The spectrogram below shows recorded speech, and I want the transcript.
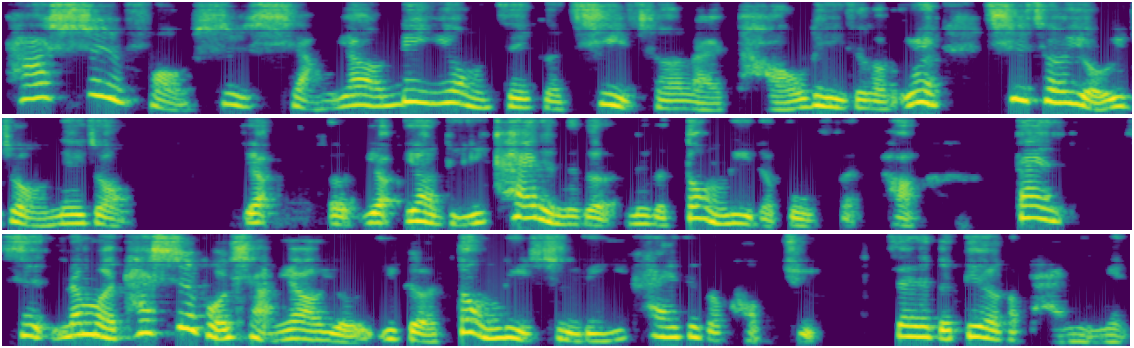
他是否是想要利用这个汽车来逃离这个？因为汽车有一种那种要。呃，要要离开的那个那个动力的部分，哈，但是那么他是否想要有一个动力是离开这个恐惧，在这个第二个盘里面，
